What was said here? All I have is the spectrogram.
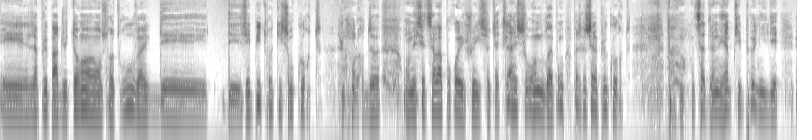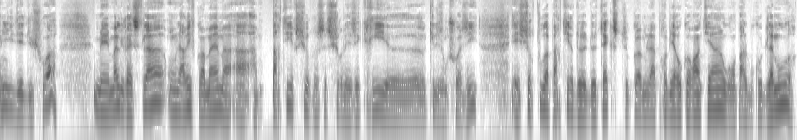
et la plupart du temps, on se retrouve avec des, des épîtres qui sont courtes. on, essaie de savoir pourquoi il choisit ce texte-là et souvent on nous répond parce que c'est la plus courte. ça donnait un petit peu une idée, une idée du choix, mais malgré cela, on arrive quand même à, partir sur, sur les écrits euh, qu'ils ont choisis et surtout à partir de, textes comme la première aux Corinthiens où on parle beaucoup de l'amour,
